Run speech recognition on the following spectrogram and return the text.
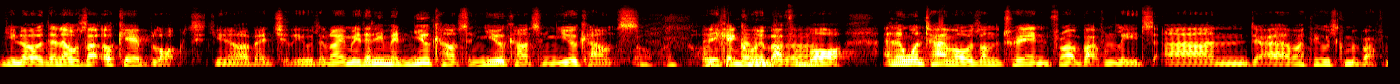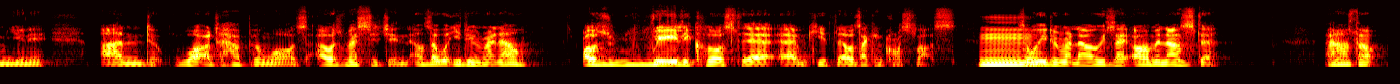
you know. Then I was like, "Okay, blocked." You know, eventually he was annoying me. Then he made new accounts and new accounts and new accounts. Oh my God, And he kept coming back for more. And then one time I was on the train from back from Leeds, and um, I think I was coming back from uni. And what had happened was I was messaging. I was like, "What are you doing right now?" I was really close to um, Keith. I was like in Crossflatts. Hmm. So what are you doing right now? He's like, "Oh, I'm in Asda." And I thought,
